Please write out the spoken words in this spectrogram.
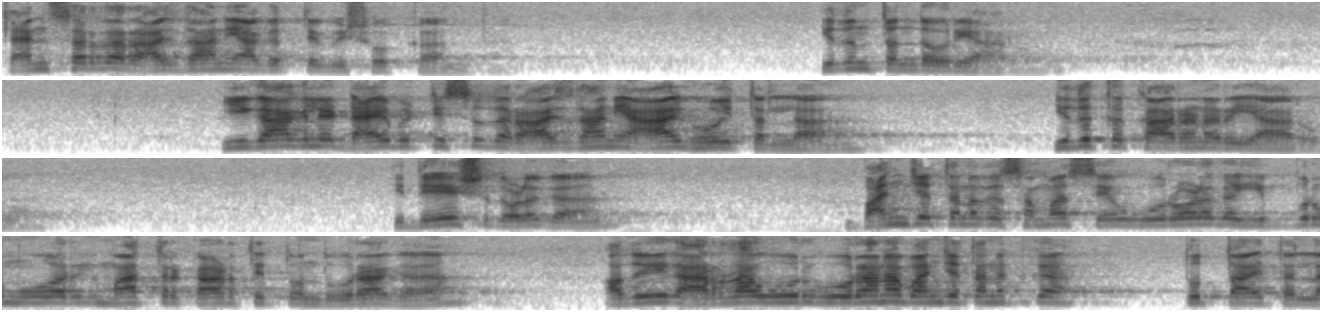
ಕ್ಯಾನ್ಸರ್ದ ರಾಜಧಾನಿ ಆಗುತ್ತೆ ವಿಶ್ವಕ್ಕೆ ಅಂತ. ಇದನ್ನು ತಂದವರು ಯಾರು? ಈಗಾಗಲೇ ಡಯಾಬಿಟಿಸದ ರಾಜಧಾನಿ ಆಗಿ ಹೋಯ್ತಲ್ಲ. ಇದಕ್ಕೆ ಕಾರಣರು ಯಾರು? ಈ ದೇಶದೊಳಗೆ ಬಾಂಜತನದ ಸಮಸ್ಯೆ ಊರೊಳಗೆ ಇಬ್ಬರು ಮೂವರಿಗೆ ಮಾತ್ರ ಕಾಡ್ತಿತ್ತು ಒಂದು ಊರಾಗ. ಅದು ಈಗ ಅರ್ಧ ಊರಿಗೆ ಊರಾನ ಬಂಜೆತನಕ್ಕೆ ತುತ್ತಾಯ್ತಲ್ಲ,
